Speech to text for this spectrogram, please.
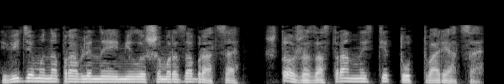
видимо направленные Милышем разобраться, что же за странности тут творятся.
